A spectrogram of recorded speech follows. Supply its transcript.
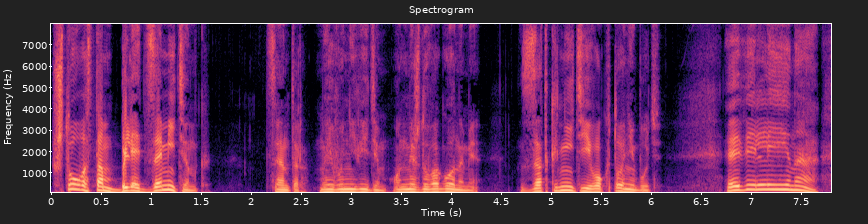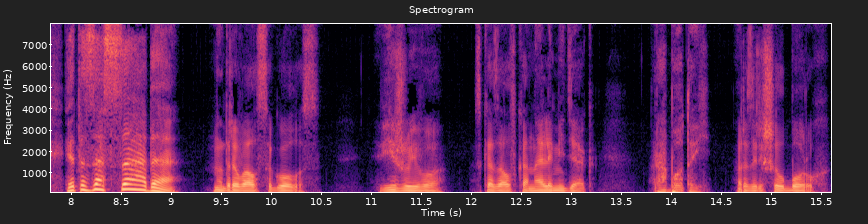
Что у вас там, блядь, за митинг?» «Центр. Мы его не видим. Он между вагонами». «Заткните его кто-нибудь!» «Эвелина! Это засада!» — надрывался голос. «Вижу его», — сказал в канале медяк. «Работай», — разрешил Борух.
